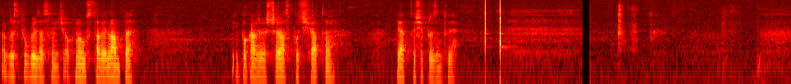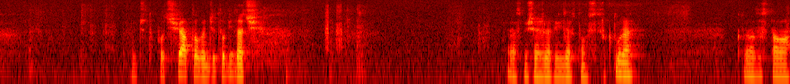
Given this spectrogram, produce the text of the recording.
Także spróbuję zasłonić okno, ustawię lampę i pokażę jeszcze raz pod światłem jak to się prezentuje. Czy tu pod światło będzie to widać? Teraz myślę, że lepiej widać tą strukturę, która została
